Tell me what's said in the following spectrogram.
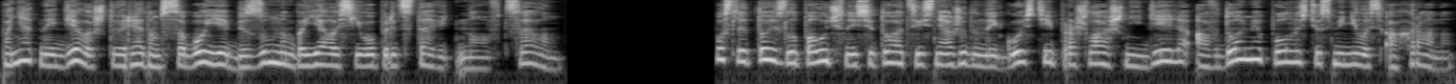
Понятное дело, что рядом с собой я безумно боялась его представить, но в целом... После той злополучной ситуации с неожиданной гостьей прошла аж неделя, а в доме полностью сменилась охрана,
